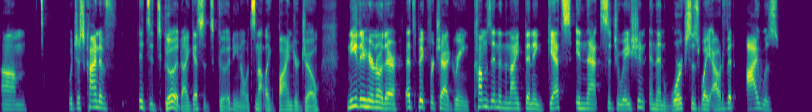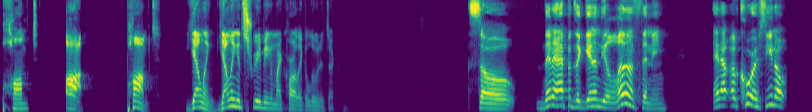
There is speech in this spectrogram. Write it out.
um, which is kind of it's it's good. I guess it's good. You know, it's not like Binder Joe. Neither here nor there. That's big for Chad Green. Comes in in the ninth inning, gets in that situation, and then works his way out of it. I was pumped up, pumped, yelling, yelling and screaming in my car like a lunatic. So then it happens again in the eleventh inning, and of- of course, you know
